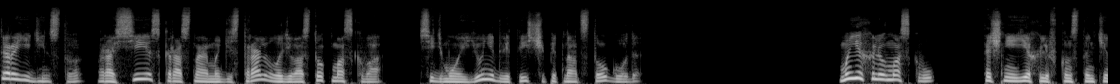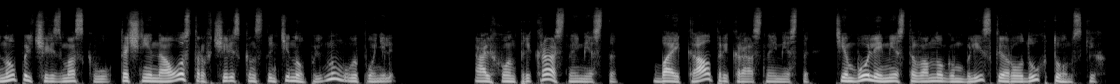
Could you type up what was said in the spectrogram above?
Терроединство. Россия. Скоростная магистраль. Владивосток-Москва. 7 июня 2015 года. Мы ехали в Москву. Точнее, ехали в Константинополь через Москву. Точнее, на остров через Константинополь. Ну, вы поняли. Альхон — прекрасное место. Байкал — прекрасное место. Тем более место во многом близкое роду Ухтомских.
